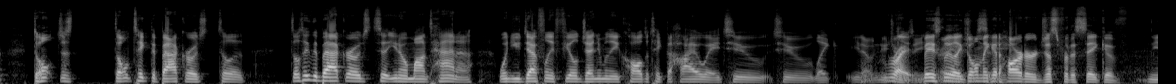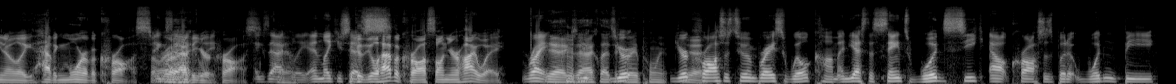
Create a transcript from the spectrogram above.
don't just don't take the back roads to. Don't take the back roads to you know Montana when you definitely feel genuinely called to take the highway to to like you know New right. Jersey. Basically, right, like don't Ocean make it harder just for the sake of you know like having more of a cross or a heavier cross. Exactly. And like you said, Because you'll have a cross on your highway. right. Yeah, exactly. That's a great point. Your Yeah. crosses to embrace will come, and yes, the saints would seek out crosses, but it wouldn't be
